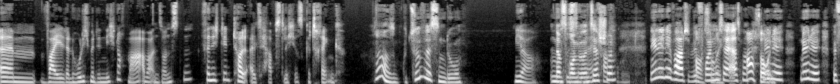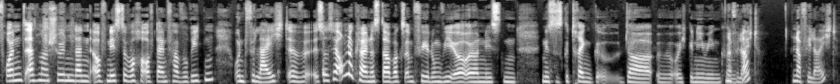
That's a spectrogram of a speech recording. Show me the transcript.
Ähm, weil dann hole ich mir den nicht nochmal. Aber ansonsten finde ich den toll als herbstliches Getränk. Ja, also gut zu wissen, du. Ja. Und dann freuen wir uns ja schon. Favorit? Nee, nee, nee, warte. Wir Oh, freuen uns ja sorry. erstmal. Oh, sorry. Nee, nee, nee, nee. Wir freuen uns erstmal schön dann auf nächste Woche auf deinen Favoriten. Und vielleicht äh, ist das ja auch eine kleine Starbucks-Empfehlung, wie ihr euer nächsten, nächstes Getränk äh, da äh, euch genehmigen Na, könnt. ne? vielleicht. Na, vielleicht.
